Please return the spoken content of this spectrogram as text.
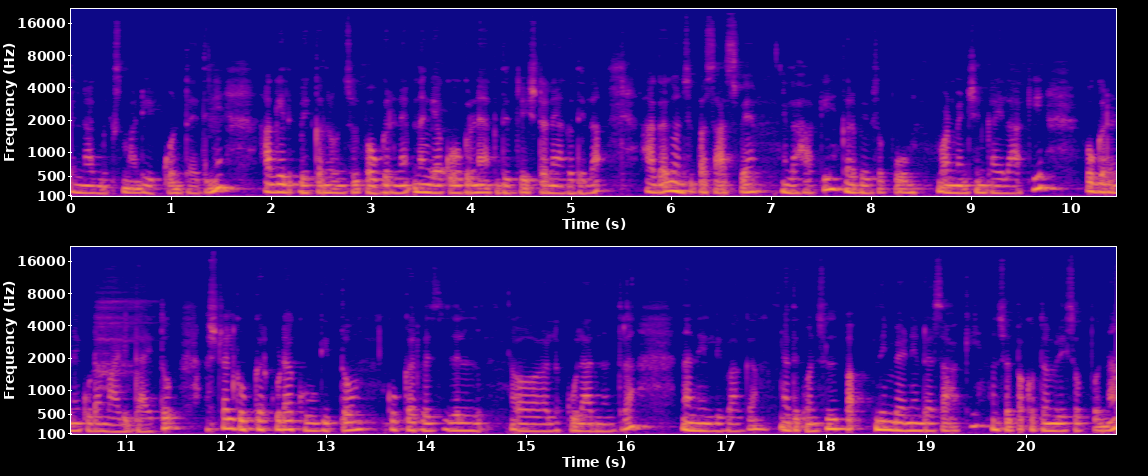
ಚೆನ್ನಾಗಿ ಮಿಕ್ಸ್ ಮಾಡಿ ಇಟ್ಕೊತಾ ಇದ್ದೀನಿ. ಹಾಗೆ ಇದಕ್ಕೆ ಬೇಕಂದ್ರೆ ಒಂದು ಸ್ವಲ್ಪ ಒಗ್ಗರಣೆ. ನನಗೆ ಯಾಕೆ ಒಗ್ಗರಣೆ ಹಾಕಿದ್ರೆ ಇಷ್ಟನೇ ಆಗೋದಿಲ್ಲ. ಹಾಗಾಗಿ ಒಂದು ಸ್ವಲ್ಪ ಸಾಸಿವೆ ಎಲ್ಲ ಹಾಕಿ ಕರಿಬೇವು ಸೊಪ್ಪು ಒಣಮೆಣ್ಸಿನ್ಕಾಯಿ ಎಲ್ಲ ಹಾಕಿ ಒಗ್ಗರಣೆ ಕೂಡ ಮಾಡಿದ್ದಾಯಿತು. ಅಷ್ಟರಲ್ಲಿ ಕುಕ್ಕರ್ ಕೂಡ ಕೂಗಿತ್ತು. ಕುಕ್ಕರ್ ವಿಸಿಲ್ ಕೂಲಾದ ನಂತರ ನಾನು ಇಲ್ಲಿವಾಗ ಅದಕ್ಕೆ ಒಂದು ಸ್ವಲ್ಪ ನಿಂಬೆಹಣ್ಣಿನ ರಸ ಹಾಕಿ, ಒಂದು ಸ್ವಲ್ಪ ಕೊತ್ತಂಬರಿ ಸೊಪ್ಪನ್ನು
